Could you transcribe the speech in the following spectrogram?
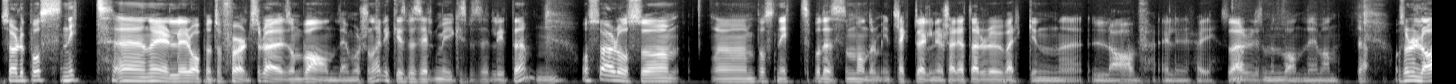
Så er du på snitt eh, når det gjelder åpenhet og følelser. Du er liksom vanlig emosjonell, ikke spesielt mye, ikke spesielt lite. Mm. Og så er du også eh, på snitt på det som handler om intellektuell nysgjerrighet. Der er du verken eh, lav eller høy. Så da er du liksom en vanlig mann. Ja. Og så har du la,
